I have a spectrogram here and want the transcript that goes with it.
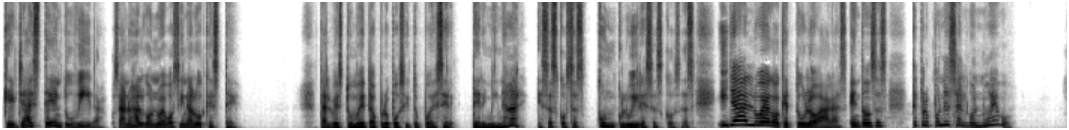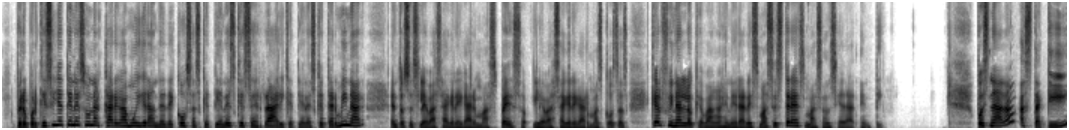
que ya esté en tu vida. O sea, no es algo nuevo, sino algo que esté. Tal vez tu meta o propósito puede ser terminar esas cosas, concluir esas cosas. Y ya luego que tú lo hagas, entonces te propones algo nuevo. Pero porque si ya tienes una carga muy grande de cosas que tienes que cerrar y que tienes que terminar, entonces le vas a agregar más peso y le vas a agregar más cosas que al final lo que van a generar es más estrés, más ansiedad en ti. Pues nada, hasta aquí,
